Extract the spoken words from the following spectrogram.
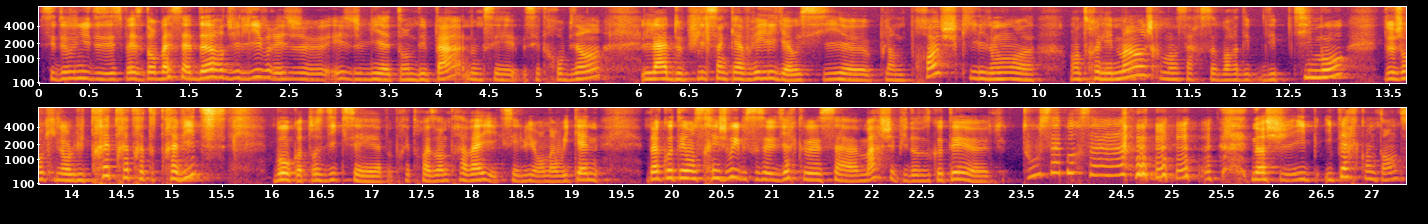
c'est devenu des espèces d'ambassadeurs du livre et je et je m'y attendais pas. Donc c'est trop bien. Là depuis le 5 avril il y a aussi euh, plein de proches qui l'ont euh, entre les mains. Je commence à recevoir des, des, petits mots de gens qui l'ont lu très très très très vite. Bon quand on se dit que c'est à peu près trois ans de travail et que c'est lu en un week-end d'un côté on se réjouit parce que ça veut dire que ça marche et puis d'un autre côté euh, tout ça pour ça. non, je suis hyper contente.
